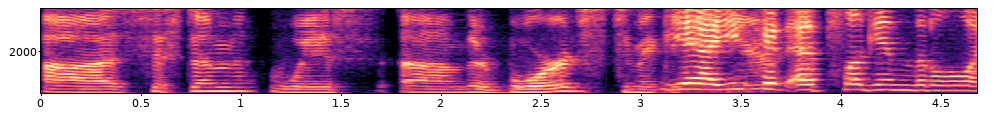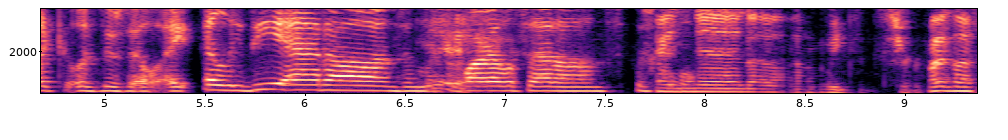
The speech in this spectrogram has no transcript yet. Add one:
uh, system with um, their boards to make it Yeah, easier. you could uh, plug in little like like there's LED add-ons and like wireless add-ons. And cool. then uh, we did CircuitPython.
